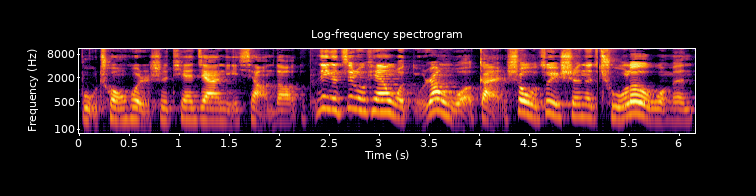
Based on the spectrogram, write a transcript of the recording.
补充或者是添加你想到的那个纪录片，我让我感受最深的，除了我们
